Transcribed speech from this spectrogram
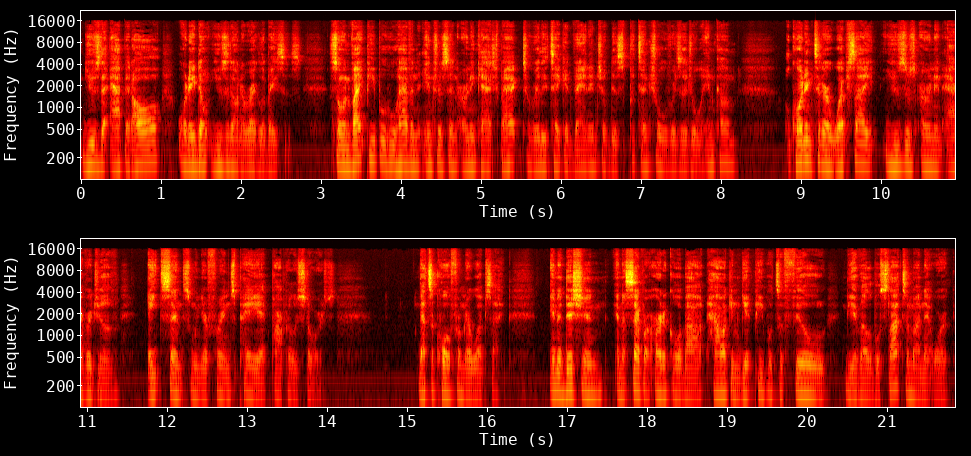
use the app at all or they don't use it on a regular basis. So invite people who have an interest in earning cash back to really take advantage of this potential residual income. According to their website, users earn an average of 8 cents when your friends pay at popular stores. That's a quote from their website. In addition, in a separate article about how I can get people to fill the available slots in my network,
